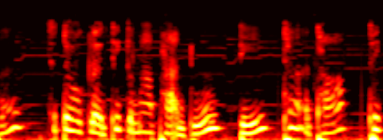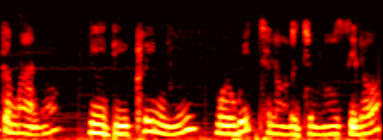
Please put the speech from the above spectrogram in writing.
ဖန်စတော့ကလတိကမဖာဒူဒီထအထာထိကမနော်လီဒီကလီနီမွေဝိချလောင်လကြုံနော်စီလော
